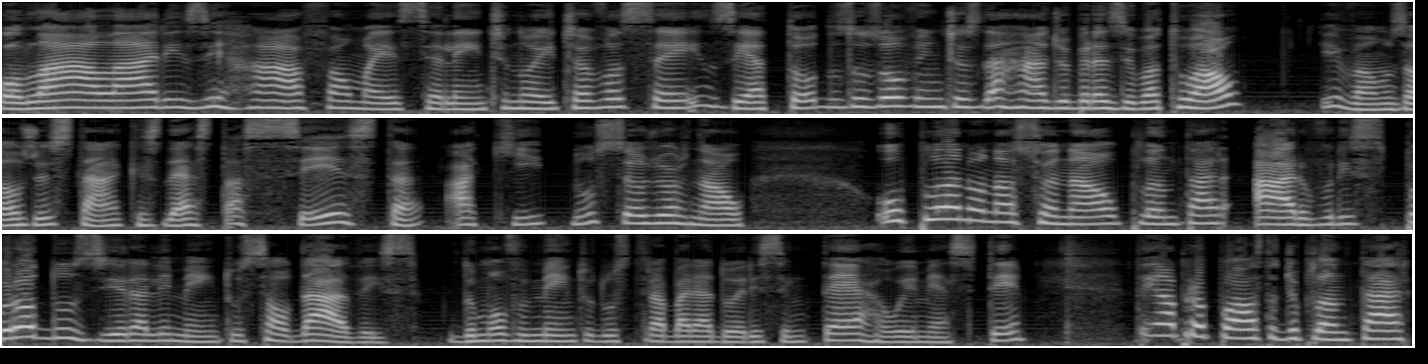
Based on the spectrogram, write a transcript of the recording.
Olá, Lares e Rafa. Uma excelente noite a vocês e a todos os ouvintes da Rádio Brasil Atual e vamos aos destaques desta sexta aqui no seu jornal. O Plano Nacional Plantar Árvores Produzir Alimentos Saudáveis, do Movimento dos Trabalhadores Sem Terra, o MST, tem a proposta de plantar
